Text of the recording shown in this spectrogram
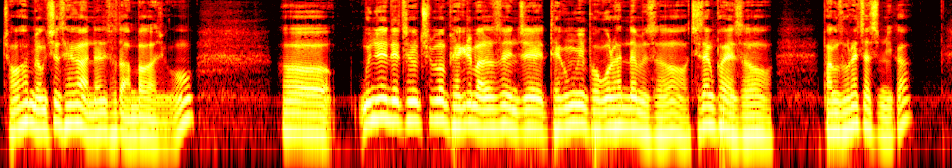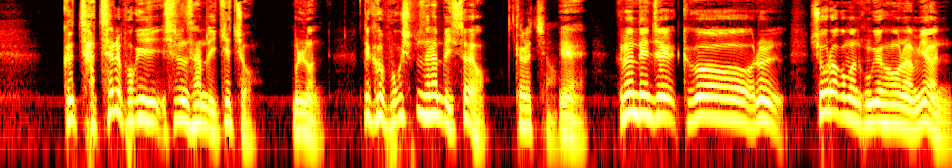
정확한 명칭 생각 안 나는데 저도 안 봐가지고 어 문재인 대통령 출범 100일 맞아서 이제 대국민 보고를 한다면서 지상파에서 방송을 했지 않습니까? 그 자체를 보기 싫은 사람도 있겠죠. 물론. 근데 그걸 보고 싶은 사람도 있어요. 그렇죠. 예. 그런데 이제 그거를 쇼라고만 공격하고 나면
